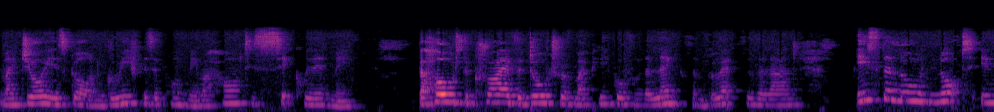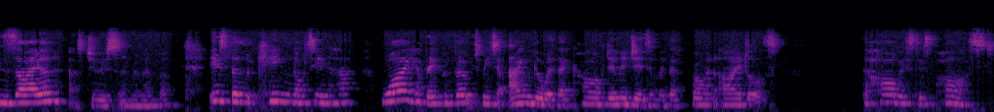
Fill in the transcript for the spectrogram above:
My joy is gone, grief is upon me, my heart is sick within me. Behold the cry of the daughter of my people from the length and breadth of the land. Is the Lord not in Zion? That's Jerusalem, remember. Is the King not in her? Why have they provoked me to anger with their carved images and with their foreign idols? The harvest is past,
